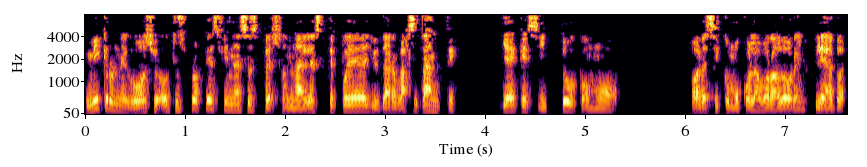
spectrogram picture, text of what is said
micronegocio o tus propias finanzas personales te puede ayudar bastante, ya que si tú como, ahora sí como colaborador, empleado,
